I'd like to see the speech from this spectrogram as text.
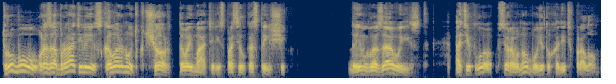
трубу разобрать или сковырнуть к чертовой матери, спросил костыльщик. Да им глаза выезд, а тепло все равно будет уходить в пролом.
